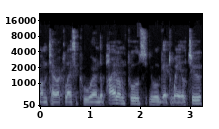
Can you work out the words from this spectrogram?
on Terra Classic who were in the pylon pools, you will get whale two,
